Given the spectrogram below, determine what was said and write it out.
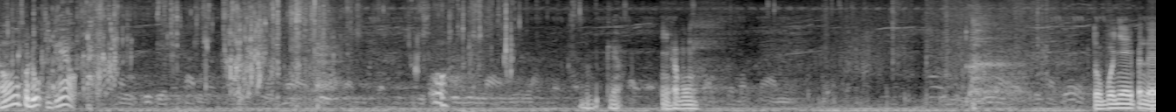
เอาปลาดุกอีกแล้วโอ้ปลาดุกอีกแล้วนี่ครับผมตัวบัวใหญ่เป็นไง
